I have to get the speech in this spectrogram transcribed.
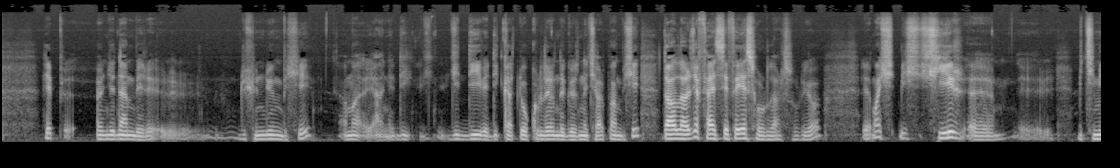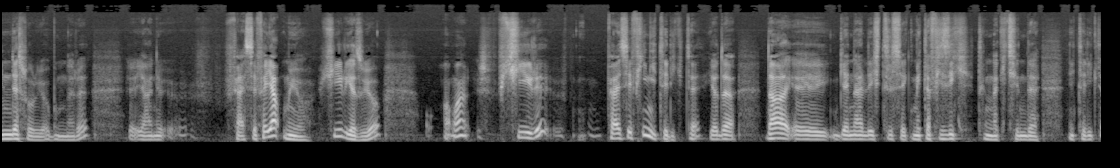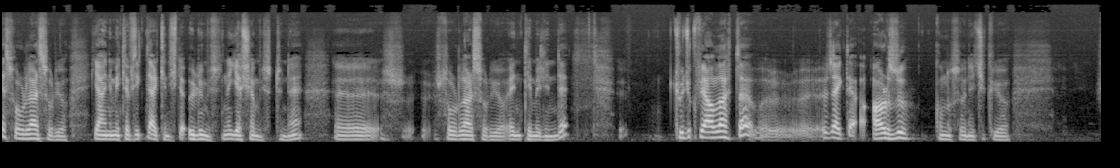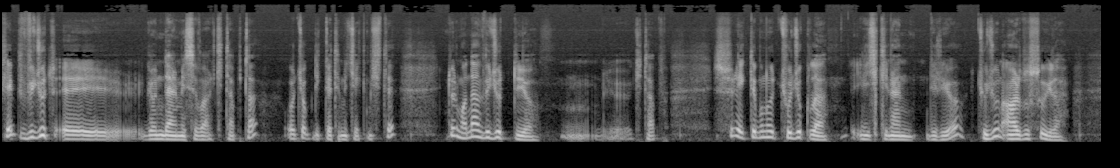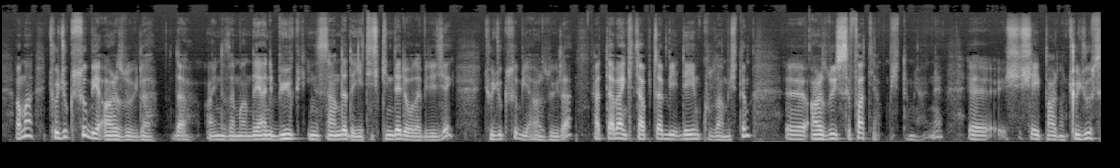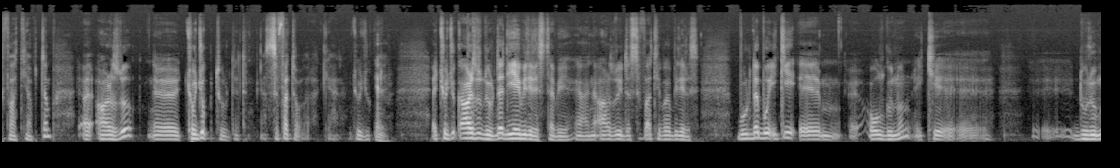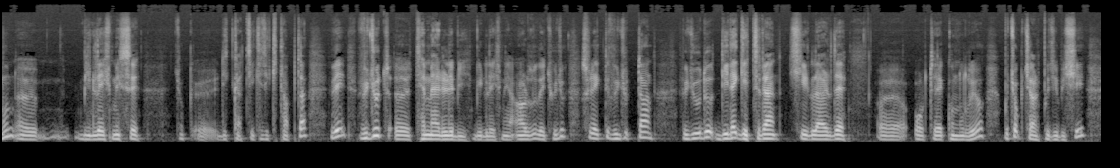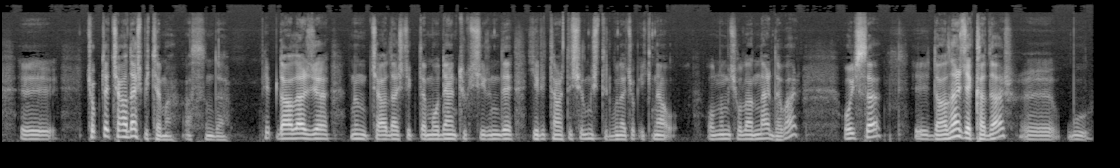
hep önceden beri e, düşündüğüm bir şey ama yani ciddi ve dikkatli okurların da gözüne çarpan bir şey. Dağlarca felsefeye sorular soruyor. E, ama bir şiir e, e, biçiminde soruyor bunları. E, yani felsefe yapmıyor, şiir yazıyor. Ama şiiri felsefi nitelikte ya da daha e, genelleştirirsek metafizik tırnak içinde nitelikte sorular soruyor. Yani metafizik derken işte ölüm üstüne, yaşam üstüne e, sorular soruyor en temelinde. Çocuk ve Allah'ta e, özellikle arzu konusu öne çıkıyor. Hep vücut e, göndermesi var kitapta. O çok dikkatimi çekmişti. Durmadan vücut diyor hmm, kitap sürekli bunu çocukla ilişkilendiriyor. Çocuğun arzusuyla. Ama çocuksu bir arzuyla da aynı zamanda yani büyük insanda da yetişkinde de olabilecek çocuksu bir arzuyla. Hatta ben kitapta bir deyim kullanmıştım. E, arzuyu sıfat yapmıştım yani. E, şey pardon çocuğu sıfat yaptım. E, arzu e, çocuktur dedim. Yani sıfat olarak yani çocuktur. Evet. E, çocuk arzudur da diyebiliriz tabii. Yani arzuyu da sıfat yapabiliriz. Burada bu iki e, olgunun, iki e, durumun e, birleşmesi çok e, dikkat çekici kitapta ve vücut e, temelli bir birleşme. Yani arzu ve çocuk sürekli vücuttan, vücudu dile getiren şiirlerde e, ortaya konuluyor. Bu çok çarpıcı bir şey. E, çok da çağdaş bir tema aslında hep Dağlarca'nın çağdaşlıkta modern Türk şiirinde yeri tartışılmıştır. Buna çok ikna olmamış olanlar da var. Oysa e, Dağlarca kadar e, bu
